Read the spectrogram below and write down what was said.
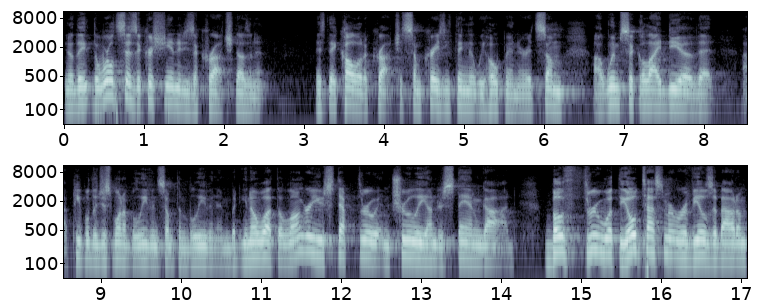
you know, they, the world says that Christianity is a crutch, doesn't it? They call it a crutch. It's some crazy thing that we hope in, or it's some uh, whimsical idea that uh, people that just want to believe in something believe in Him. But you know what? The longer you step through it and truly understand God, both through what the Old Testament reveals about Him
